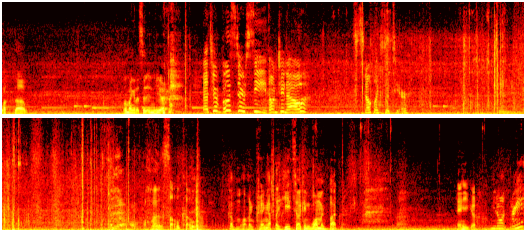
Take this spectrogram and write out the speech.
What the? Where am I gonna sit in here? That's your booster seat, don't you know? Snowflake sits here. Oh, it's so cold. Come on, crank up the heat so I can warm my butt. There you go. You don't want three?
